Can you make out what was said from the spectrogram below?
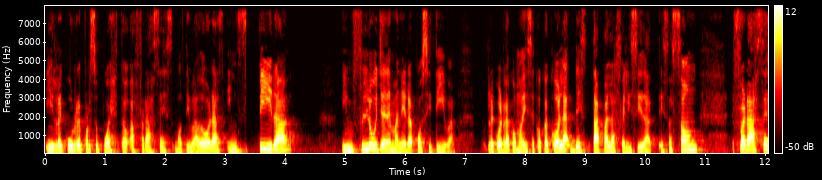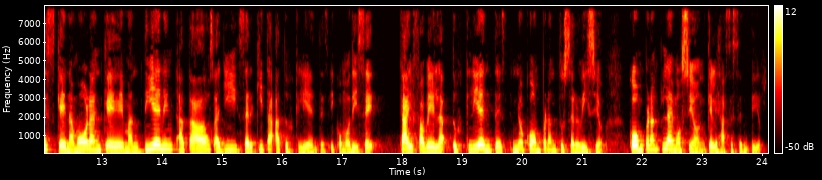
y recurre, por supuesto, a frases motivadoras, inspira, influye de manera positiva. Recuerda, como dice Coca-Cola, destapa la felicidad. Esas son frases que enamoran, que mantienen atados allí cerquita a tus clientes. Y como dice Kai Favela, tus clientes no compran tu servicio, compran la emoción que les hace sentir.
